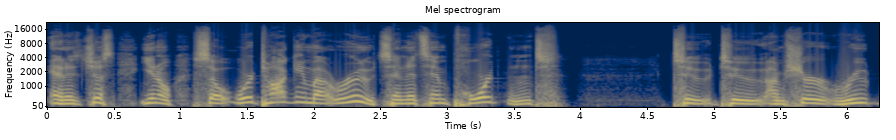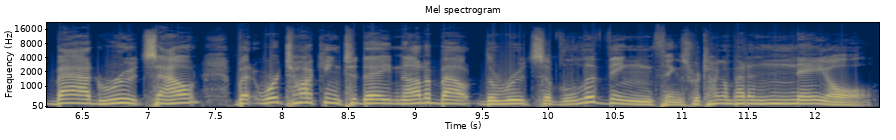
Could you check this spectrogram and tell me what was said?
And it's just, you know, so we're talking about roots and it's important to to I'm sure root bad roots out, but we're talking today not about the roots of living things. We're talking about a nail.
